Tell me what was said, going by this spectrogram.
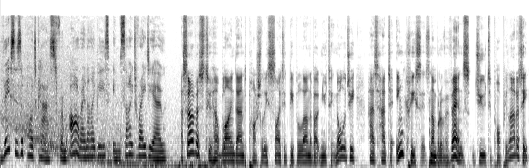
This is a podcast from RNIB's Insight Radio. A service to help blind and partially sighted people learn about new technology has had to increase its number of events due to popularity.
